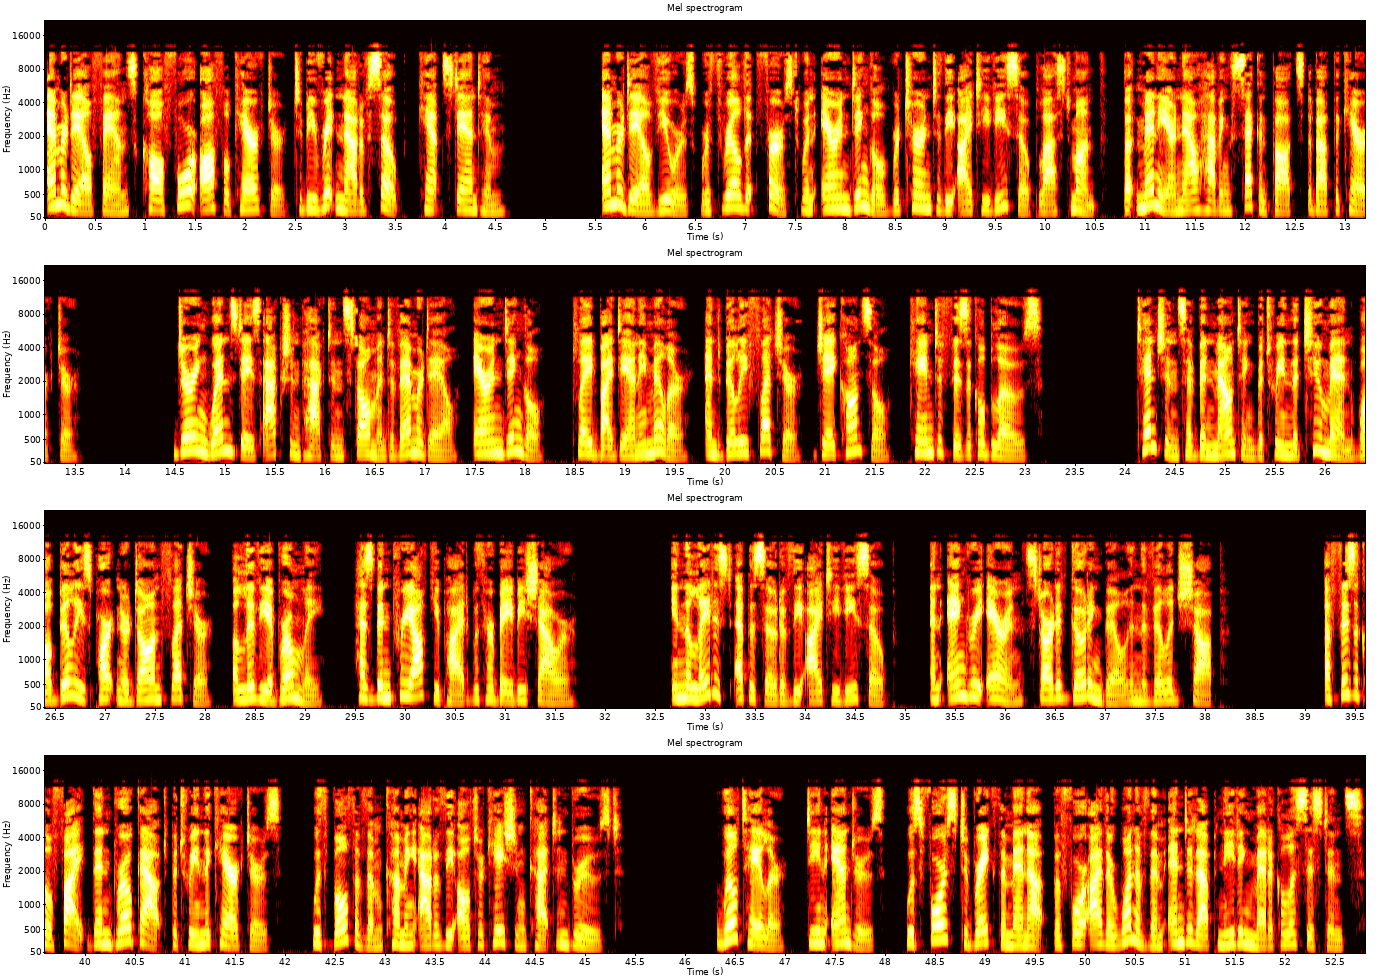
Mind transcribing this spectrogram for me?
Emmerdale fans call for awful character to be written out of soap, can't stand him. Emmerdale viewers were thrilled at first when Aaron Dingle returned to the ITV soap last month, but many are now having second thoughts about the character. During Wednesday's action-packed installment of Emmerdale, Aaron Dingle, played by Danny Miller, and Billy Fletcher, Jay Kontzle, came to physical blows. Tensions have been mounting between the two men while Billy's partner Dawn Fletcher, Olivia Bromley, has been preoccupied with her baby shower. In the latest episode of the ITV soap, an angry Aaron started goading Bill in the village shop. A physical fight then broke out between the characters, with both of them coming out of the altercation cut and bruised. Will Taylor, Dean Andrews, was forced to break the men up before either one of them ended up needing medical assistance.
